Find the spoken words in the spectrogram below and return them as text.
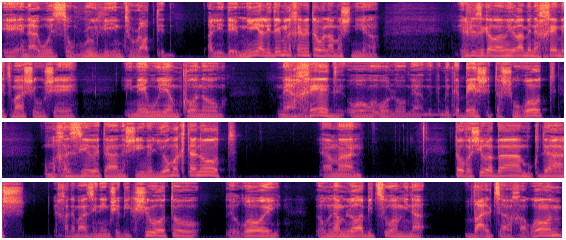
אה, and I was so rudely interrupted. על ידי מי? על ידי מלחמת העולם השנייה. יש בזה גם אמירה מנחמת משהו, שהנה וויליאם קונור מאחד, או, או לא, מגבש את השורות, ומחזיר את האנשים אל יום הקטנות. אמן. טוב, השיר הבא מוקדש, אחד המאזינים שביקשו אותו, לרוי, ואומנם לא הביצוע מן הוואלץ האחרון,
